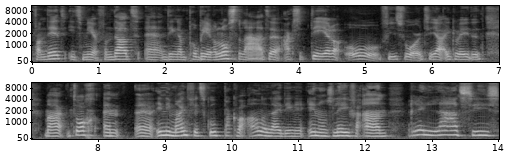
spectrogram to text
van dit, iets meer van dat. En dingen proberen los te laten, accepteren. Oh, vies woord. Ja, ik weet het. Maar toch, en uh, in die Mindfit School pakken we allerlei dingen in ons leven aan. Relaties,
